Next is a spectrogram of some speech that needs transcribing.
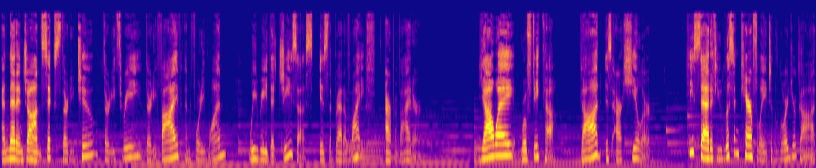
And then in John 6, 32, 33, 35, and 41, we read that Jesus is the bread of life, our provider. Yahweh Rophika, God is our healer. He said, If you listen carefully to the Lord your God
